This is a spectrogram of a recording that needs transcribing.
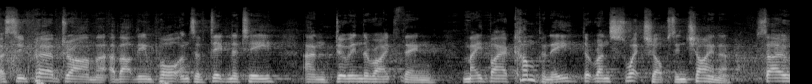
A superb drama about the importance of dignity and doing the right thing, made by a company that runs sweatshops in China. So,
